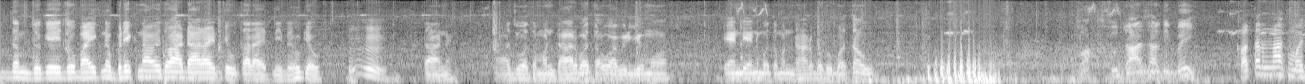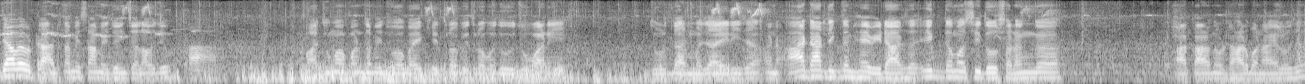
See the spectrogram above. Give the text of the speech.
એકદમ જો કે જો બાઇકને બ્રેક ના હોય તો આ ડાર આ રીતે ઉતારાય જ નહીં ભાઈ. શું કેવું? તાને. આ જો તમને ધાર બતાવું આ વિડીયોમાં એન્ડ એન્ડમાં તમને ધાર બધું બતાવું. વાહ શું ધાર સાર્થિક ભાઈ? ખતરનાક મજા આવે ધાર. તમે સામે જોઈને ચલાવજો. હા. બાજુમાં પણ તમે જુઓ ભાઈ ખેતરો બેતરો બધું જોવાની જોરદાર મજા આવી રહી છે. અને આ ઢાર એકદમ હેવી ઢાર છે. એકદમ સીધો સળંગ આકારનો ઢાર બનાવેલો છે.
